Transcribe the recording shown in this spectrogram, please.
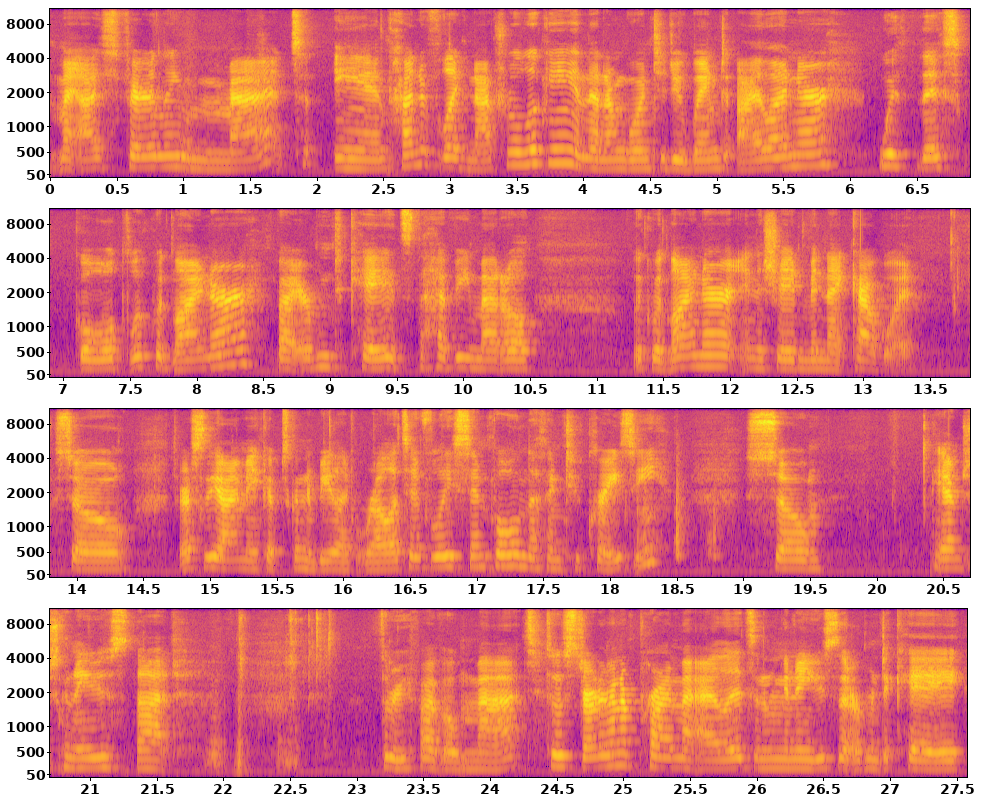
my eyes fairly matte and kind of like natural looking and then I'm going to do winged eyeliner with this gold liquid liner by Urban Decay. It's the heavy metal liquid liner in the shade Midnight Cowboy. So the rest of the eye makeup is going to be like relatively simple, nothing too crazy. So yeah, I'm just going to use that 350 matte. So to start, I'm going to prime my eyelids and I'm going to use the Urban Decay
